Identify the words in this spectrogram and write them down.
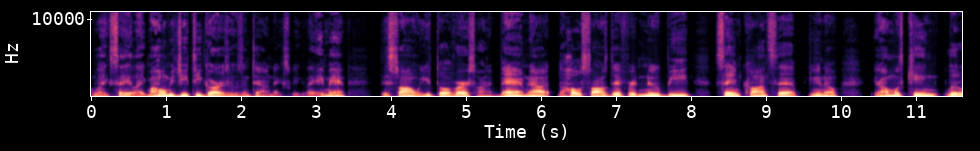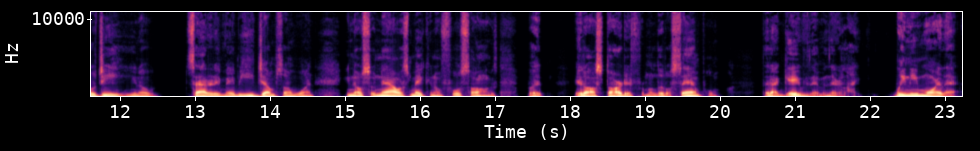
like say like my homie GT Garza who's in town next week. Like, hey man, this song when you throw a verse on it, bam! Now the whole song's different, new beat, same concept. You know, you know I'm with King Lil G. You know, Saturday maybe he jumps on one. You know, so now it's making them full songs, but it all started from a little sample that I gave them, and they're like, "We need more of that."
